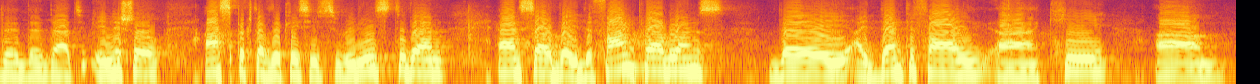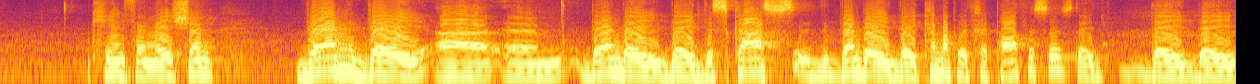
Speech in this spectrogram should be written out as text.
the, the, that initial aspect of the case is released to them. And so they define problems, they identify uh, key, um, key information, then they, uh, um, then they, they discuss, then they, they come up with hypotheses, they, they, they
